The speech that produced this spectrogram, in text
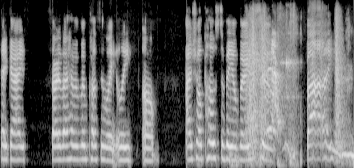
Hey guys, sorry that I haven't been posting lately. Um, I shall post a video very soon. Bye!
